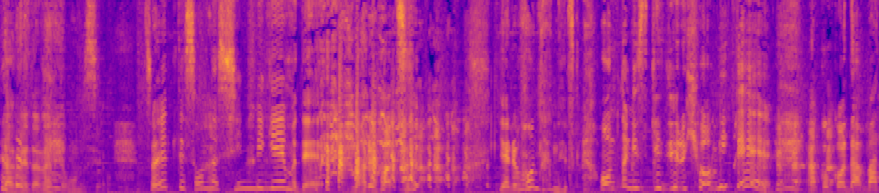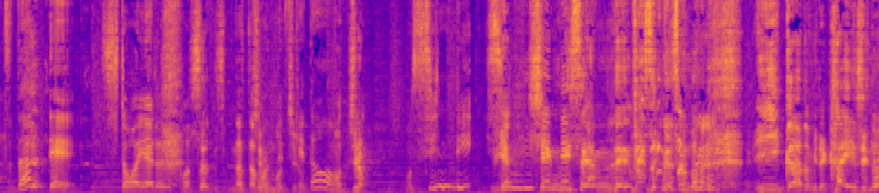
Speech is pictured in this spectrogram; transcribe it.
ダメだなって思うんですよ。それってそんな心理ゲームで丸×やるもんなんですか？本当にスケジュール表見てあここだ×だって人はやることだと思うんですけどもちろん。もう心理心理戦心理ですか？戦で その E カードみたいな開示の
